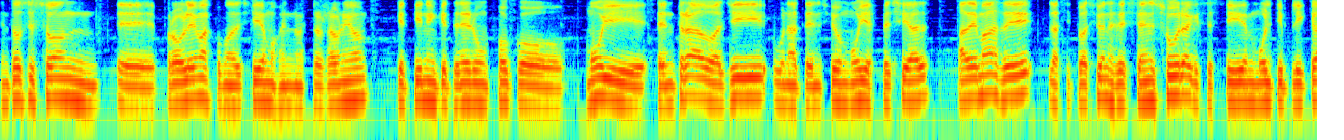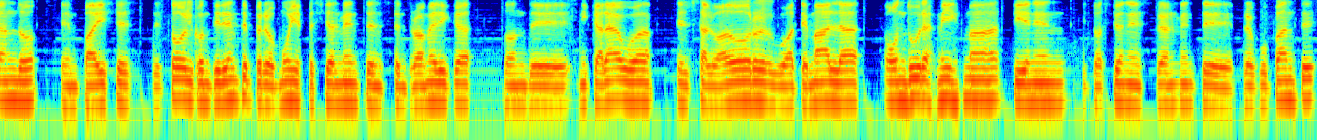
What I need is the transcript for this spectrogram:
Entonces son eh, problemas, como decíamos en nuestra reunión, que tienen que tener un foco muy centrado allí, una atención muy especial, además de las situaciones de censura que se siguen multiplicando en países de todo el continente, pero muy especialmente en Centroamérica, donde Nicaragua, El Salvador, Guatemala, Honduras misma tienen situaciones realmente preocupantes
